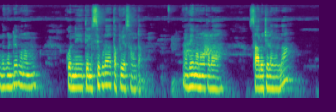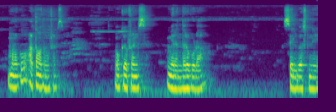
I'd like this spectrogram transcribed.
ఎందుకంటే మనం కొన్ని తెలిసి కూడా తప్పు చేస్తూ ఉంటాం. అదే మనం అక్కడ సాల్వ్ చేయడం వల్ల మనకు అర్థమవుతుంది ఫ్రెండ్స్. ఓకే ఫ్రెండ్స్ మీరందరూ కూడా సిలబస్ని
